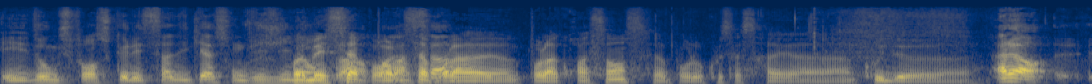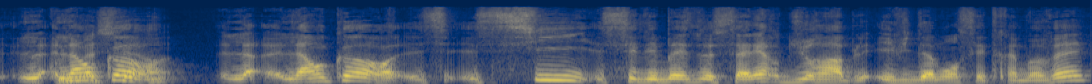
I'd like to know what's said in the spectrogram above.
Et donc je pense que les syndicats sont vigilants Ouais, mais par ça, pour rapport la, à ça, ça. pour, la, pour la croissance, pour le coup, ça serait un coup de. Alors, là, de là massue, encore, hein. là, là encore, si c'est des baisses de salaire durables, évidemment c'est très mauvais,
